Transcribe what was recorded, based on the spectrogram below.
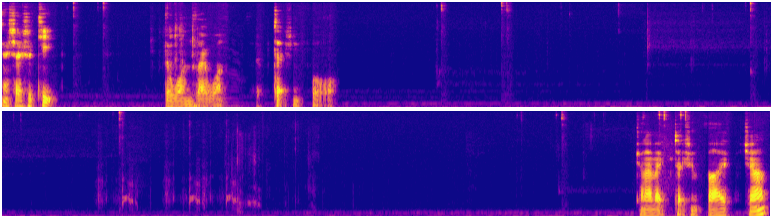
Actually, I should keep the ones I want. Protection 4. Can I make protection 5 chance?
